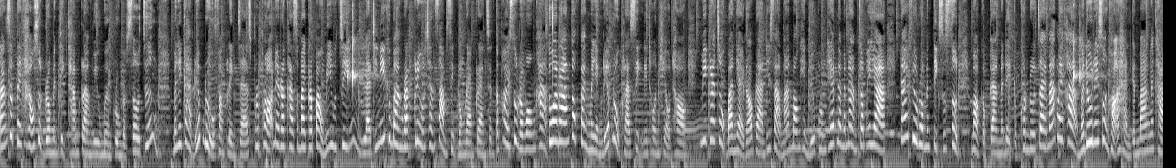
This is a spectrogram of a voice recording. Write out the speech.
ร้านสเต็กเฮาส์สุดโรแมนติกท่ามกลางวิวเมืองกรุงแบบโซจึ้งบรรยากาศเรียบหรูฟังเพลงแจ๊สเพราะๆในราคาสบายกระเป๋าไม่อยู่จริง และที่นี่คือบางรักกริวชั้น 30 โรงแรมแกรนด์เซ็นเตอร์พอยต์สุรวงศ์ค่ะ ตัวร้านตกแต่งมาอย่างเรียบหรูคลาสสิกในโทนเขียวทอง มีกระจกบานใหญ่รอบร้านที่สามารถมองเห็นวิวกรุงเทพและแม่น้ำเจ้าพระยา ได้ฟิลโรแมนติกสุดๆเหมาะกับการมาเดทกับคนรู้ใจมากเลยค่ะ มาดูในส่วนของอาหารกันบ้างนะคะ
